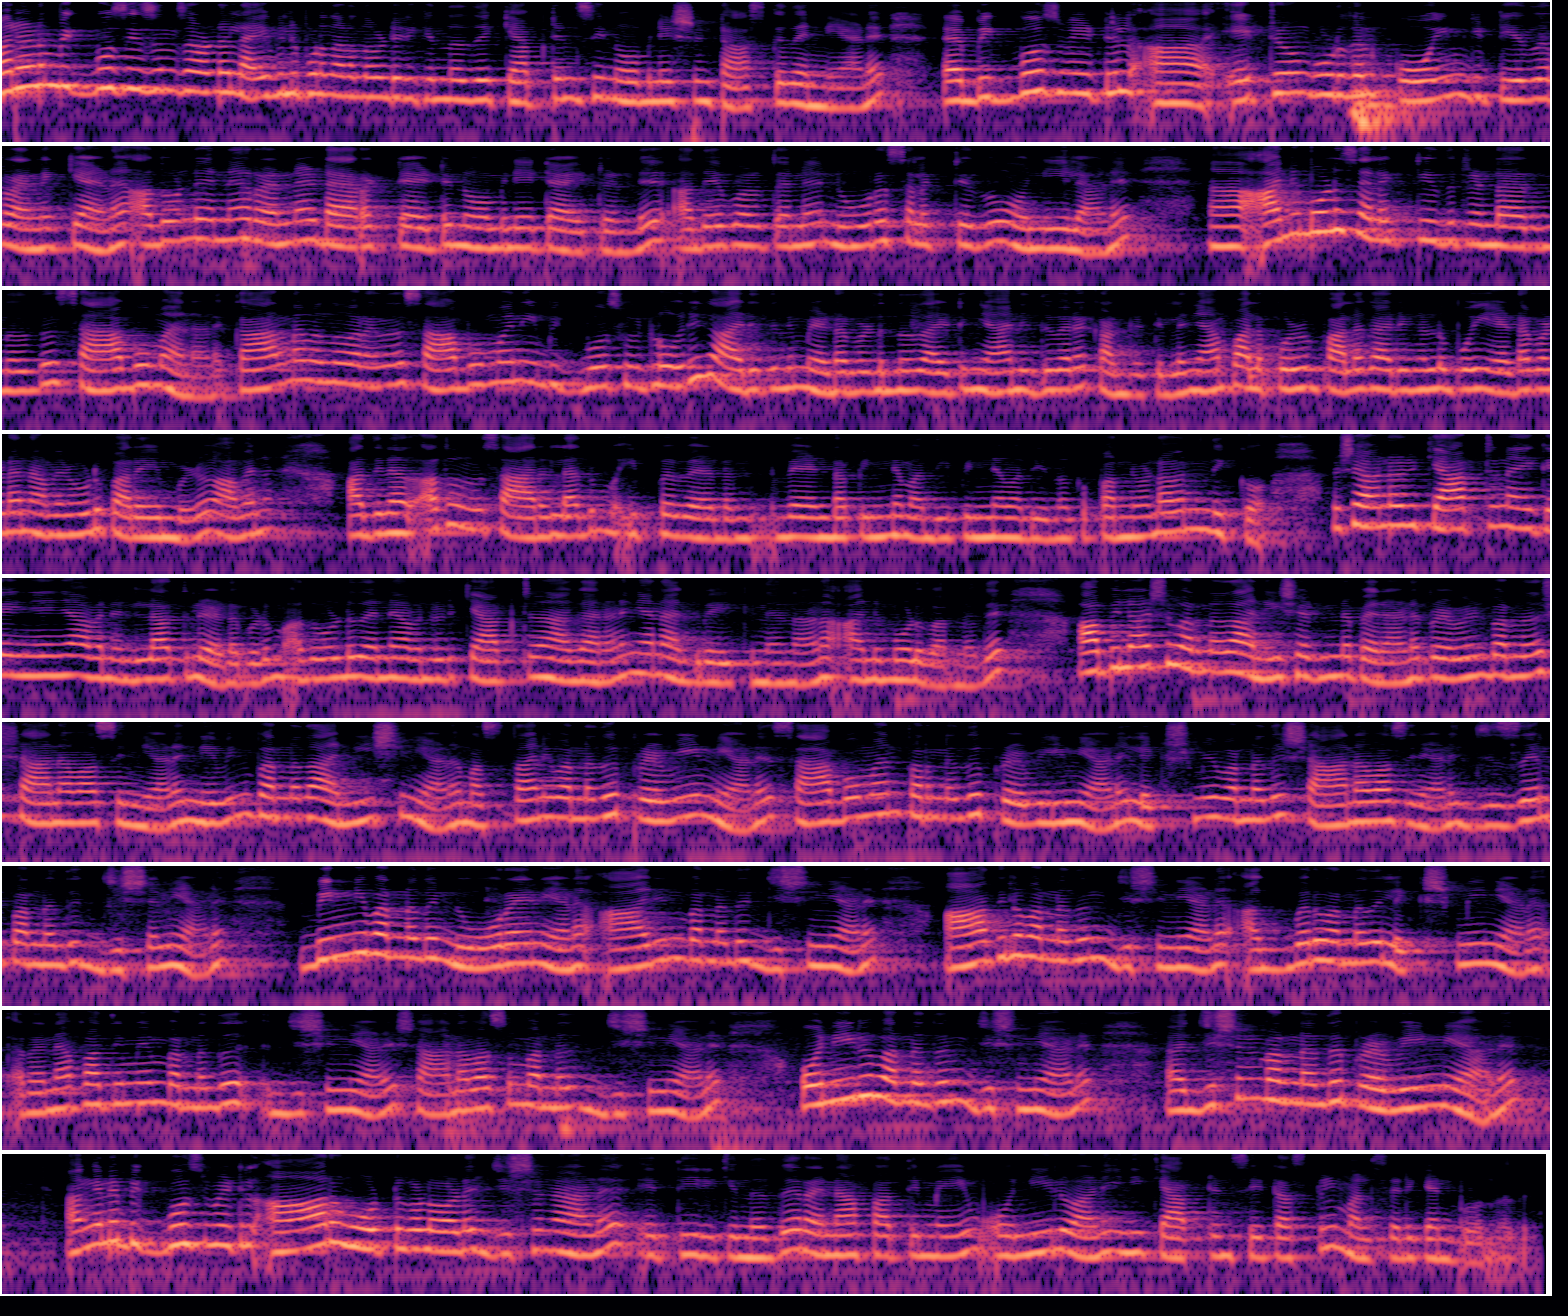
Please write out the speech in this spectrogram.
Malayalam big Boss season സെവന്റെ ലൈവിൽ ഇപ്പോൾ നടന്നുകൊണ്ടിരിക്കുന്നത് ക്യാപ്റ്റൻസി നോമിനേഷൻ ടാസ്ക് തന്നെയാണ്. ബിഗ് ബോസ് വീട്ടിൽ ഏറ്റവും കൂടുതൽ കോയിൻ കിട്ടിയത് റെനയ്ക്കാണ്. അതുകൊണ്ട് തന്നെ റെന ഡയറക്റ്റ് ആയിട്ട് നോമിനേറ്റ് ആയിട്ടുണ്ട്. അതേപോലെ തന്നെ നൂറ് സെലക്ട് ചെയ്തത് ഒനിയിലാണ്. അനുമോൾ സെലക്ട് ചെയ്തിട്ടുണ്ടായിരുന്നത് സാബുമാനാണ്. കാരണം എന്ന് പറയുന്നത് സാബുമാൻ ഈ ബിഗ് ബോസ് വീട്ടിൽ ഒരു കാര്യത്തിലും ഇടപെടുന്നതായിട്ട് ഞാൻ ഇതുവരെ കണ്ടിട്ടില്ല. ഞാൻ പലപ്പോഴും പല കാര്യങ്ങളിലും പോയി ഇടപെടാൻ അവനോട് പറയുമ്പോഴും അവൻ അതിന് അതൊന്നും സാരമില്ല അത് ഇപ്പോൾ വേണ്ട വേണ്ട പിന്നെ മതി പിന്നെ മതി എന്നൊക്കെ പറഞ്ഞുകൊണ്ട് അവൻ നിൽക്കും. പക്ഷെ അവനൊരു ക്യാപ്റ്റൻ ആയി കഴിഞ്ഞ് കഴിഞ്ഞാൽ അവൻ എല്ലാത്തിലും ഇടപെടും. അതുകൊണ്ട് തന്നെ അവനൊരു ക്യാപ്റ്റൻ ആകാനാണ് ഞാൻ ആഗ്രഹിക്കുന്നതെന്നാണ് അനുമോൾ പറഞ്ഞത്. അഭിലാഷ് പറഞ്ഞത് അനീഷേട്ടന്റെ പേരാണ് പ്രവീൺ പറഞ്ഞത് ഷാനവാസിനെയാണ് നിവിൻ പറഞ്ഞത് അനീഷിനെയാണ് മസ്താനി പറഞ്ഞത് പ്രവീണിനെയാണ് സാബുമാൻ പറഞ്ഞത് പ്രവീണിനെയാണ് ലക്ഷ്മി പറഞ്ഞത് ഷാനവാസിനെയാണ് ജിസേൽ പറഞ്ഞത് ജിഷനെയാണ് ബിന്നി പറഞ്ഞത് നൂറേനെയാണ് ആര്യൻ പറഞ്ഞത് ജിഷിനെയാണ് ആദിൽ പറഞ്ഞതും ജിഷിനെയാണ് അക്ബർ പറഞ്ഞത് ലക്ഷ്മിനെയാണ് റന ഫാത്തിമയും പറഞ്ഞത് ജിഷിനെയാണ് ഷാനവാസും പറഞ്ഞത് ജിഷിനെയാണ് ഒനീൽ പറഞ്ഞതും ജിഷിനെയാണ് ജിഷൻ പറഞ്ഞത് പ്രവീണിനെയാണ് അങ്ങനെ ബിഗ് ബോസ് വീട്ടിൽ ആറ് വോട്ടുകളോടെ ജിഷനാണ് എത്തിയിരിക്കുന്നത്. റെന ഫാത്തിമയും ഒനീലുമാണ് ഇനി ക്യാപ്റ്റൻസി ടാസ്കിൽ മത്സരിക്കാൻ പോകുന്നത്.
